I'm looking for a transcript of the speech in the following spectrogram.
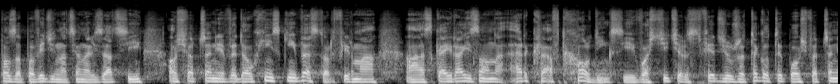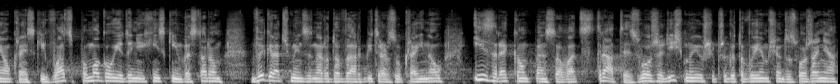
Po zapowiedzi nacjonalizacji oświadczenie wydał chiński inwestor, firma Skyrizon Aircraft Holdings. Jej właściciel stwierdził, że tego typu oświadczenia ukraińskich władz pomogą jedynie chińskim inwestorom wygrać międzynarodowy arbitraż z Ukrainą i zrekompensować straty. Złożyliśmy już i przygotowujemy się do złożenia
